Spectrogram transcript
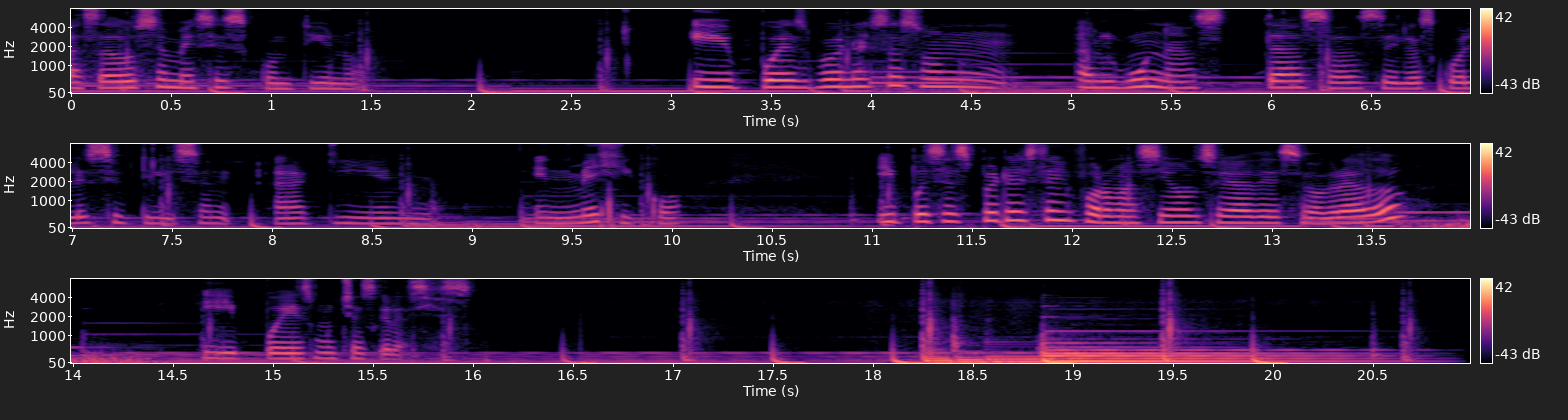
hasta 12 meses continuo. Y pues bueno, esas son algunas tasas de las cuales se utilizan aquí en, en México. Y pues espero esta información sea de su agrado y pues muchas gracias.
